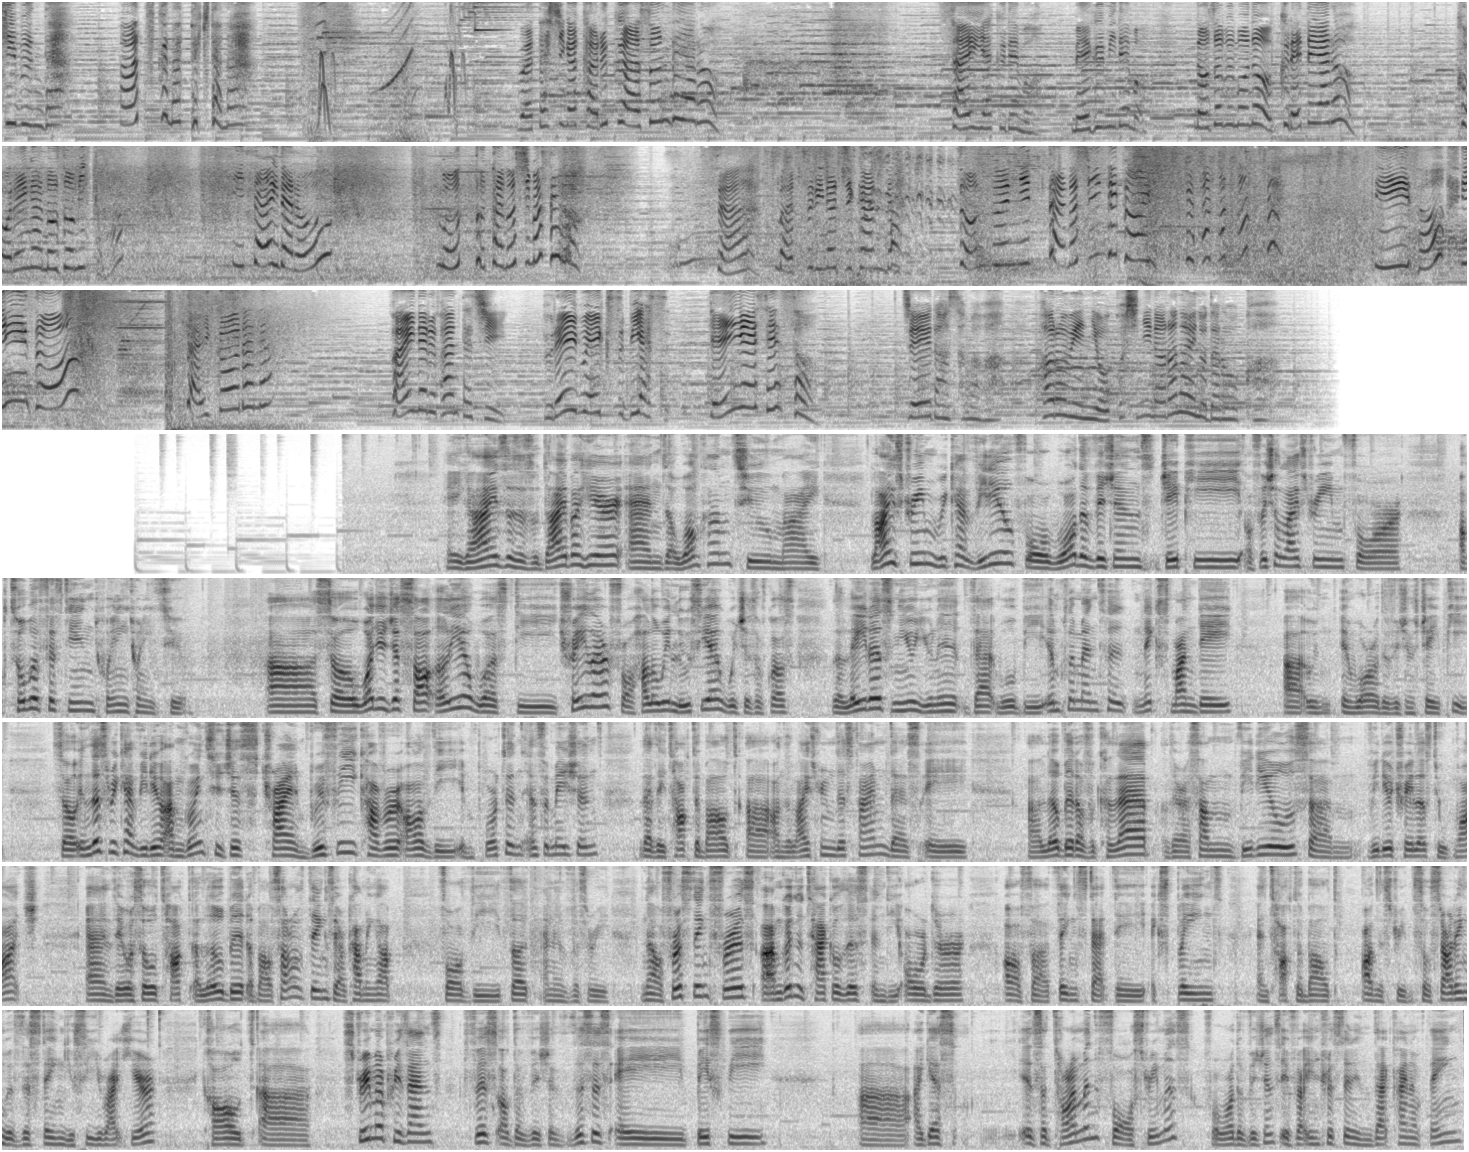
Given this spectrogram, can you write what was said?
気分だ。熱くなってきたな。私が軽く遊んでやろう。最悪でも恵みでも望むものをくれてやろう。これが望みか？痛いだろう？もっと楽しませろ。さあ祭りの時間だ。存分に楽しんでこい。いいぞいいぞ最高だなファイナルファンタジーブレイブエクスビアス幻影戦争ジェーダン様はハロウィンにお越しにならないのだろうか Hey guys, this is Odaiba here, and welcome to my live stream recap video for World of Visions JP official live stream for October 15, 2022. Uh, so what you just saw earlier was the trailer for Halloween Lu'cia, which is of course the latest new unit that will be implemented next Monday uh, in, in War of the Visions JP. So in this recap video, I'm going to just try and briefly cover all of the important information that they talked about uh, on the live stream this time. There's a, a, little bit of a collab, there are some videos, um, video trailers to watch, and they also talked a little bit about some of the things that are coming up for the third anniversary. Now, first things first, I'm going to tackle this in the order of uh, things that they explained and talked about on the stream. So starting with this thing you see right here called uh, Streamer Presents Feast of the Visions. This is a basically, uh, I guess, it's a tournament for streamers for War of the Visions. If you're interested in that kind of thing,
